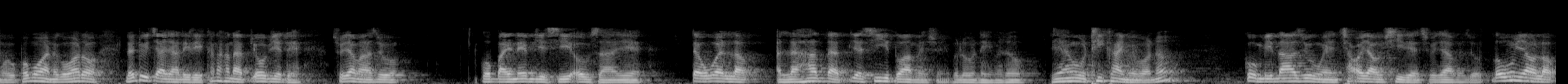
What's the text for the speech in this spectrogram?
မဟုတ်ဘူးဘုဘကငကောကတော့လက်တွေ့ကြကြလေးတွေခဏခဏပြောပြတယ်ဆိုရမှာဆိုကိုပိုင်တဲ့ပစ္စည်းဥစ္စာရဲ့တဝက်လောက်အလဟတပျက်စီးသွားမယ်ဆိုရင်ဘယ်လိုနေမလို့ရန်ကိုထိခိုက်မယ်ပေါ့နော်ကိုမိသားစုဝင်6ယောက်ရှိတယ်ဆိုကြပါစို့3ယောက်လောက်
